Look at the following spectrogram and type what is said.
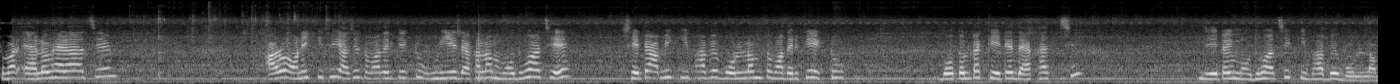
তোমার অ্যালোভেরা আছে। আরও অনেক কিছুই আছে, তোমাদেরকে একটু ঘুরিয়ে দেখালাম। মধু আছে, সেটা আমি কীভাবে বললাম তোমাদেরকে একটু বোতলটা কেটে দেখাচ্ছি। যে এটাই মধু আছে, কীভাবে বললাম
